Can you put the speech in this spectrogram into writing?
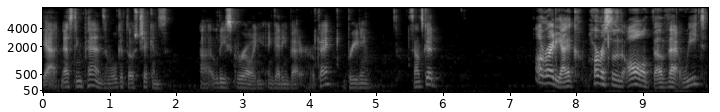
yeah, nesting pens. And we'll get those chickens uh, at least growing and getting better, okay? Breeding Sounds good. Alrighty, I harvested all of that wheat,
